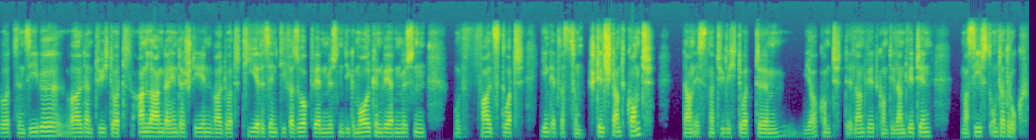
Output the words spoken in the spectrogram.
dort sensibel, weil natürlich dort Anlagen dahinter stehen, weil dort Tiere sind, die versorgt werden müssen, die gemolken werden müssen. Und falls dort irgendetwas zum Stillstand kommt, dann ist natürlich dort, ähm, ja, kommt der Landwirt, kommt die Landwirtin massivst unter Druck.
